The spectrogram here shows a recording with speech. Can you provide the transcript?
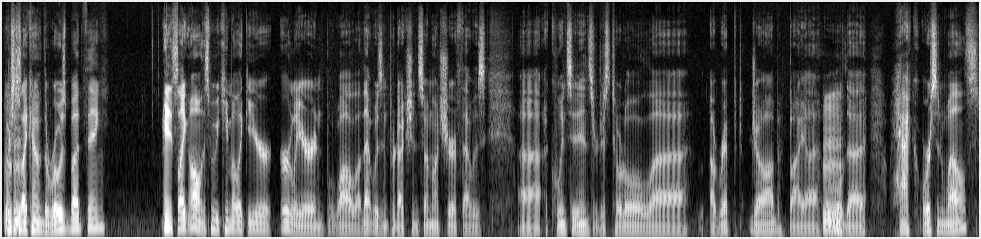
which is Mhm. like kind of the rosebud thing. And it's like, oh, this movie came out like a year earlier, and while uh, that was in production, so I'm not sure if that was uh, a coincidence or just total uh, a ripped job by uh, Mhm. old uh, hack Orson Welles,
